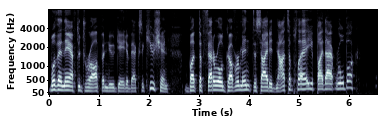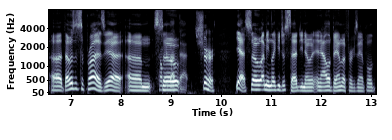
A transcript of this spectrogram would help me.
well, then they have to draw up a new date of execution. But the federal government decided not to play by that rule book. Uh, that was a surprise, yeah. Um, Tell so, me about that. Sure. Yeah, so I mean, like you just said, you know, in Alabama, for example,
